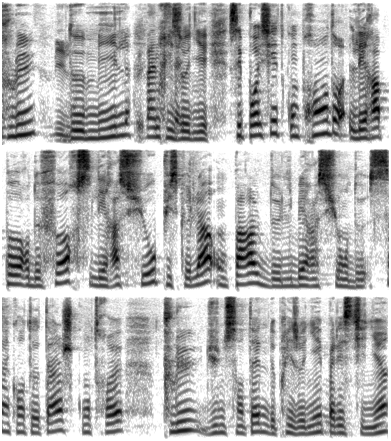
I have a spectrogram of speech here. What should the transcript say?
plus de 1000 prisonniers. C'est pour essayer de comprendre les rapports de force, les ratios, puisque là, on parle de libération de 50 otages contre plus d'une centaine de prisonniers palestiniens.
